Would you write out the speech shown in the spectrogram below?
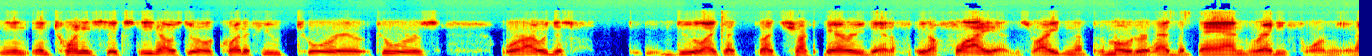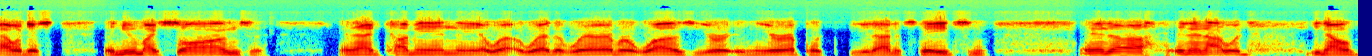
in, in 2016, I was doing quite a few tour tours where I would just do like a like Chuck Berry did, you know, fly-ins, right? And the promoter had the band ready for me, and I would just they knew my songs and I'd come in, you know, whether wherever it was, Europe, in Europe or the United States, and and uh, and then I would, you know,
